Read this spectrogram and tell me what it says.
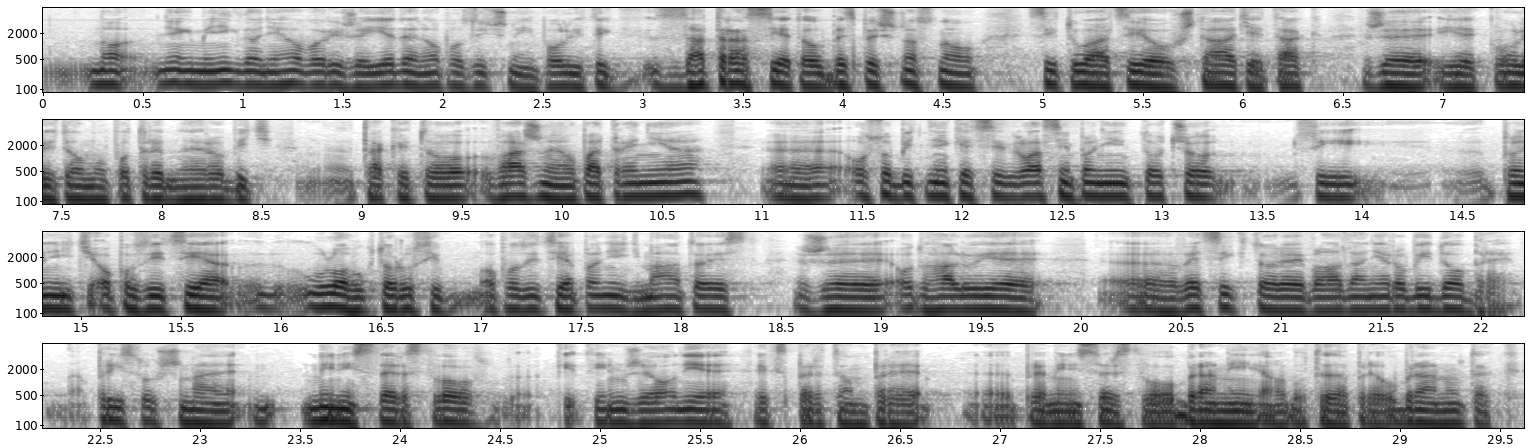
No, nech mi nikto nehovorí, že jeden opozičný politik zatrasie tou bezpečnostnou situáciou v štáte tak, že je kvôli tomu potrebné robiť takéto vážne opatrenia. E, osobitne, keď si vlastne plní to, čo si plniť opozícia, úlohu, ktorú si opozícia plniť má, to je, že odhaluje e, veci, ktoré vláda nerobí dobre. Príslušné ministerstvo, tým, že on je expertom pre, e, pre ministerstvo obrany, alebo teda pre obranu, tak,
